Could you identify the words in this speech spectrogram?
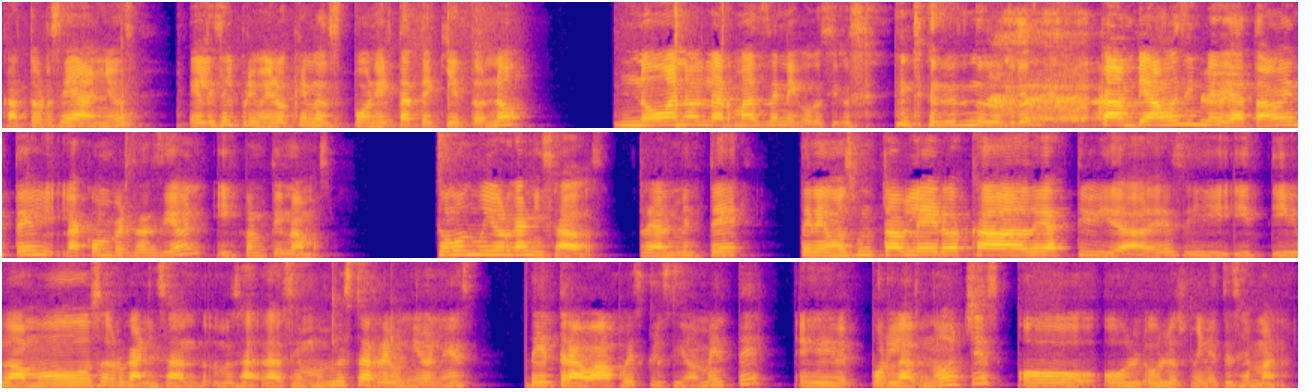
14 años. Él es el primero que nos pone el tate quieto. No, no van a hablar más de negocios. Entonces nosotros cambiamos inmediatamente la conversación y continuamos. Somos muy organizados. Realmente tenemos un tablero acá de actividades y, vamos organizando, o sea, hacemos nuestras reuniones de trabajo exclusivamente eh, por las noches o los fines de semana.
